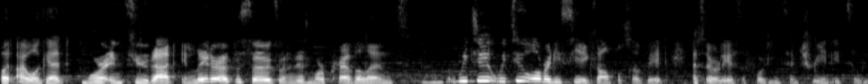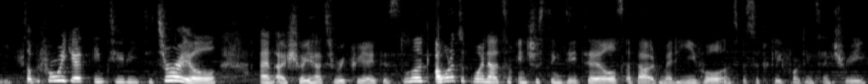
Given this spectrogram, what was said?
But I will get more into that in later episodes when it is more prevalent. Um, but we do we do already see examples of it as early as the 14th century in Italy. So before we get into the tutorial and I show you how to recreate this look, I wanted to point out some interesting details about medieval and specifically 14th century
